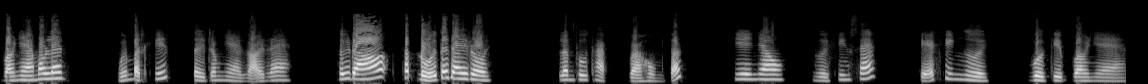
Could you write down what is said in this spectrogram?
Vào nhà mau lên! Nguyễn bạch khiết từ trong nhà gọi ra. Thứ đó sắp đuổi tới đây rồi. Lâm thu thạch và hùng tất chia nhau, người khiên xác, kẻ khiên người vừa kịp vào nhà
